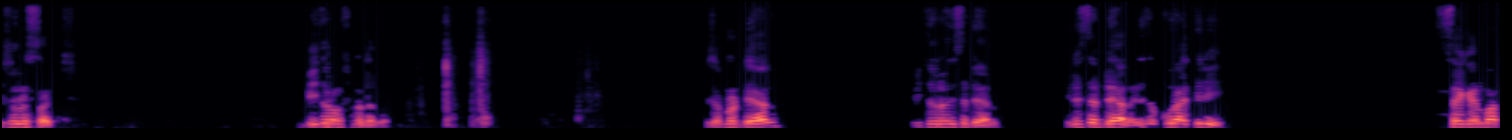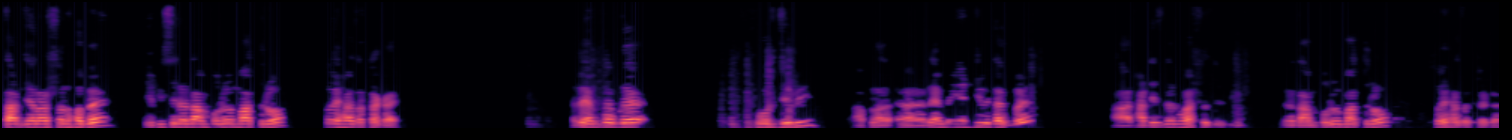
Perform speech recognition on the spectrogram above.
পিছনের সাইড ভিতর অংশটা দেখো। আপনার ডেল ভিতরে রয়েছে ডেল। এটা হচ্ছে ডেল এটা হচ্ছে থ্রি সেকেন্ড বা থার্ড জেনারেশন হবে। এপিসির দাম পড়বে মাত্র ছয় হাজার টাকায়। র্যাম থাকবে ফোর জিবি আপনার র্যাম এইট জিবি থাকবে আর হার্ড ডিস্ক থাকবে পাঁচশো জিবি দাম পড়বে মাত্র ছয় হাজার টাকা।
